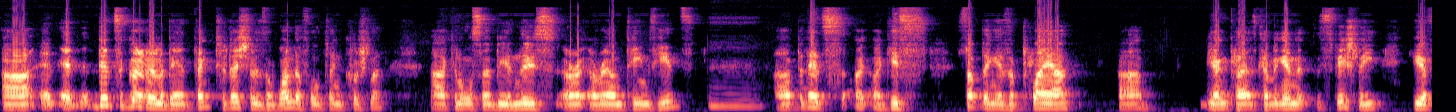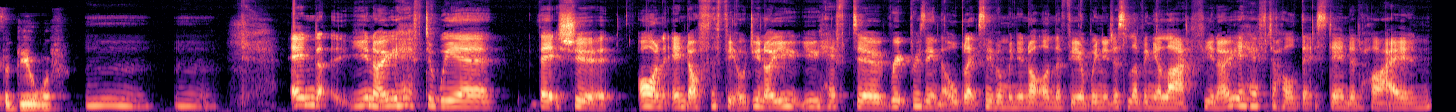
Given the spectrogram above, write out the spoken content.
Uh, and, and, that's a good and a bad thing. Tradition is a wonderful thing, Kushla. Uh, can also be a noose ar- around teams' heads. Mm. Uh, but that's, I, I guess, something as a player uh, young players coming in, especially, you have to deal with. Mm, mm. And, you know, you have to wear that shirt on and off the field. You know, you, you have to represent the All Blacks even when you're not on the field, when you're just living your life. You know, you have to hold that standard high and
